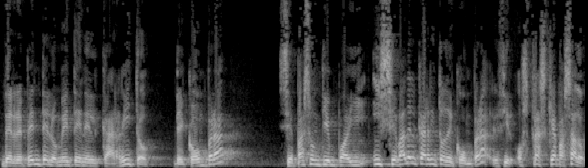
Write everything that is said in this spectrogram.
de repente lo mete en el carrito de compra, se pasa un tiempo ahí y se va del carrito de compra, es decir, ostras, ¿qué ha pasado?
